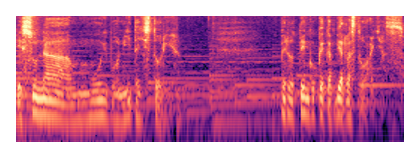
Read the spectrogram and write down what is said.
Es una muy bonita historia. Pero tengo que cambiar las toallas.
